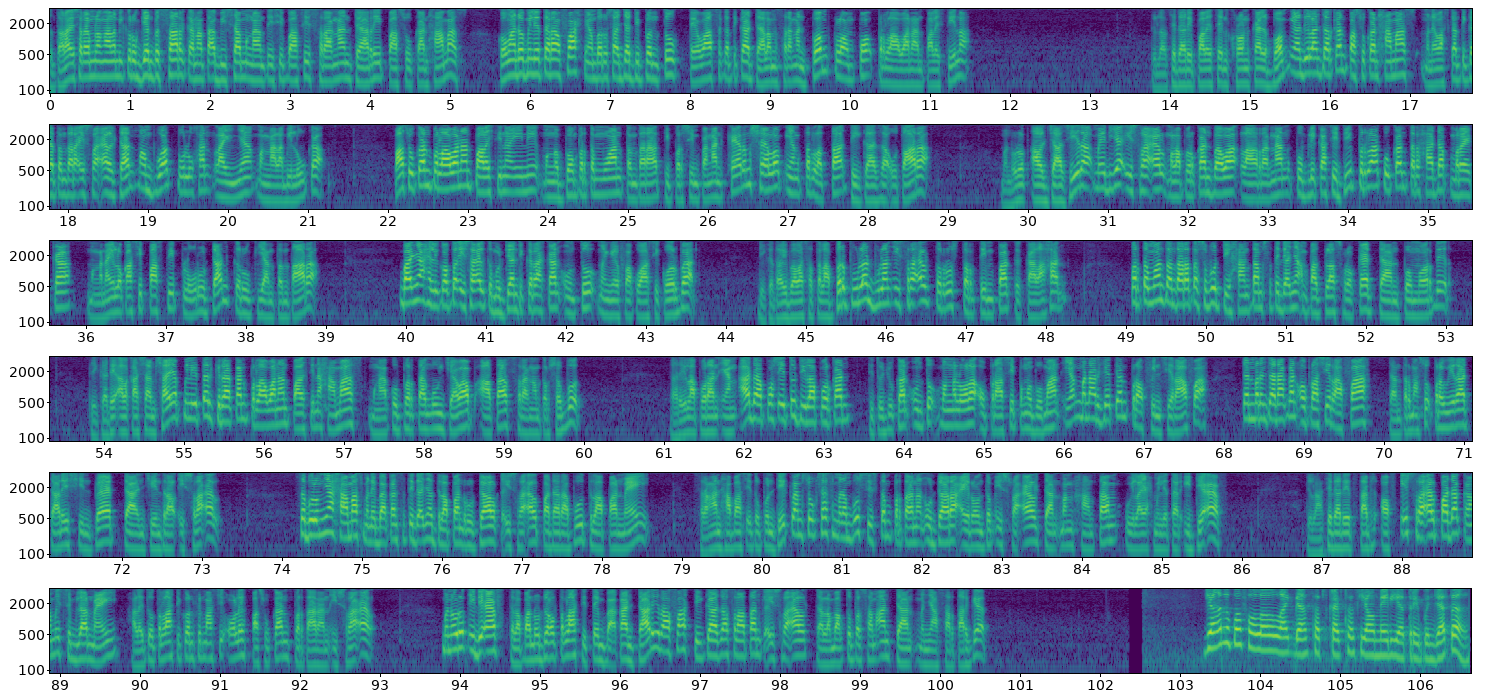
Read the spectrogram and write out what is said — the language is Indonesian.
Tentara Israel mengalami kerugian besar karena tak bisa mengantisipasi serangan dari pasukan Hamas. Komando militer Rafah yang baru saja dibentuk tewas seketika dalam serangan bom kelompok perlawanan Palestina. Dilansir dari Palestine Chronicle, bom yang dilancarkan pasukan Hamas menewaskan tiga tentara Israel dan membuat puluhan lainnya mengalami luka. Pasukan perlawanan Palestina ini mengebom pertemuan tentara di persimpangan Keren Shalom yang terletak di Gaza Utara. Menurut Al Jazeera, media Israel melaporkan bahwa larangan publikasi diberlakukan terhadap mereka mengenai lokasi pasti peluru dan kerugian tentara. Banyak helikopter Israel kemudian dikerahkan untuk mengevakuasi korban. Diketahui bahwa setelah berbulan-bulan Israel terus tertimpa kekalahan. Pertemuan tentara tersebut dihantam setidaknya 14 roket dan bom mortir. Brigade Al-Qassam sayap militer gerakan perlawanan Palestina Hamas mengaku bertanggung jawab atas serangan tersebut. Dari laporan yang ada, pos itu dilaporkan ditujukan untuk mengelola operasi pengeboman yang menargetkan Provinsi Rafah dan merencanakan operasi Rafah dan termasuk perwira dari Shin Bet dan Jenderal Israel. Sebelumnya Hamas menembakkan setidaknya 8 rudal ke Israel pada Rabu 8 Mei Serangan Hamas itu pun diklaim sukses menembus sistem pertahanan udara Iron Dome Israel dan menghantam wilayah militer IDF. Dilansir dari Times of Israel pada Kamis 9 Mei, hal itu telah dikonfirmasi oleh pasukan pertahanan Israel. Menurut IDF, 8 rudal telah ditembakkan dari Rafah di Gaza Selatan ke Israel dalam waktu bersamaan dan menyasar target. Jangan lupa follow, like, dan subscribe sosial media Tribun Jateng.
